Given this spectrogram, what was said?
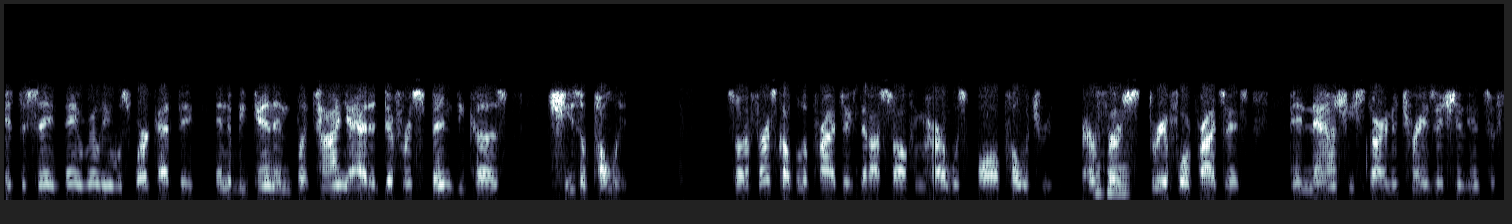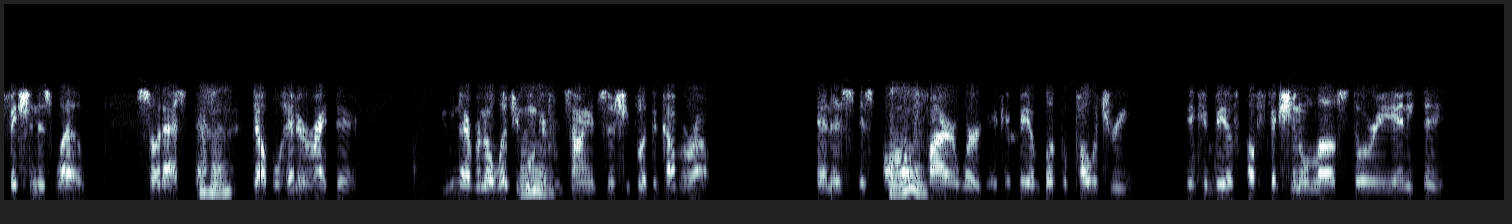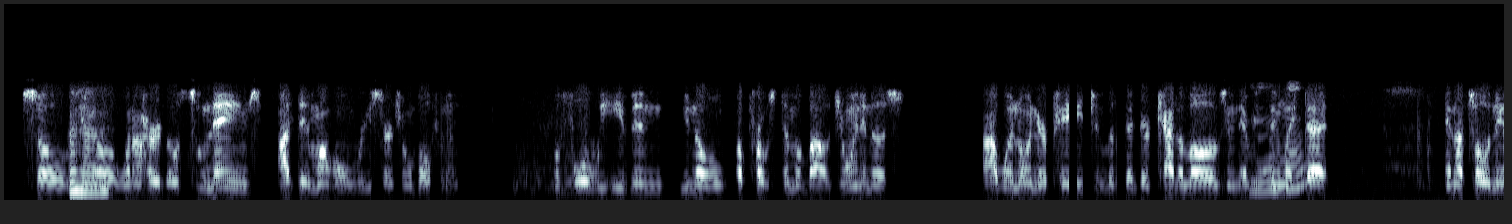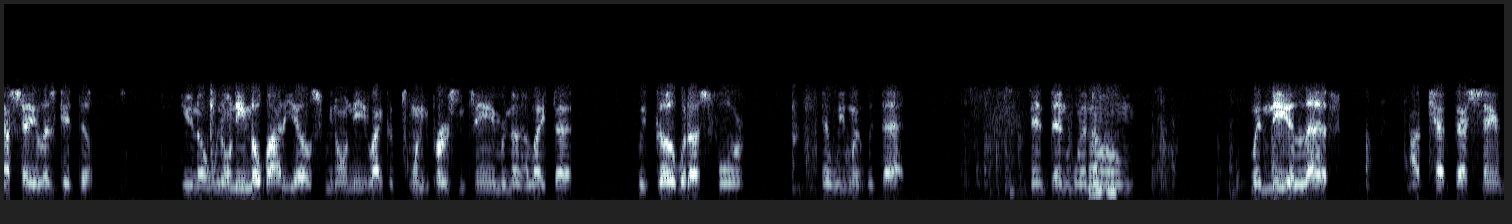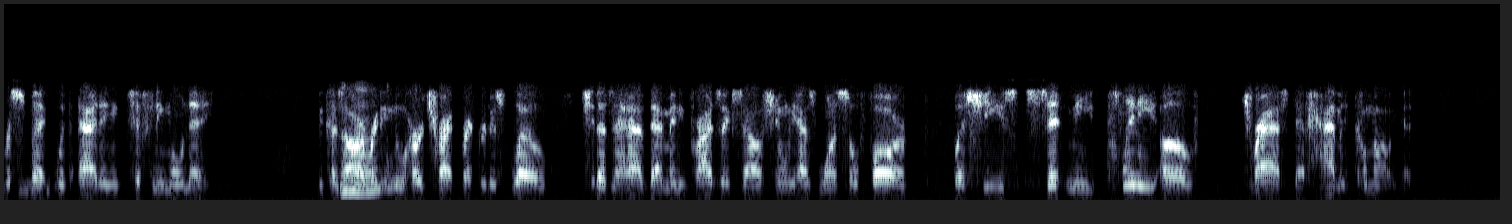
it's the same thing. Really, it was work ethic in the beginning, but Tanya had a different spin because she's a poet. So the first couple of projects that I saw from her was all poetry. Her Mhm. first three or four projects, and now she's starting to transition into fiction as well. So that's that's a Mhm. double hitter right there. You never know what you're gonna Mhm. get from Tanya until she put the cover out and it's it's all Mhm. firework. It could be a book of poetry, it could be a, a fictional love story, anything. So you Mhm. know, when I heard those two names, I did my own research on both of them before we even you know approached them about joining us. I went on their page and looked at their catalogs and everything Mhm. like that, and I told them, I say, let's get them. You know, we don't need nobody else. We don't need like a twenty person team or nothing like that. We good with us four and we went with that. And then when Mhm. um when Nia left, I kept that same respect with adding Tiffany Monet because I Mhm. already knew her track record as well. She doesn't have that many projects out. She only has one so far, but she's sent me plenty of drafts that haven't come out yet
